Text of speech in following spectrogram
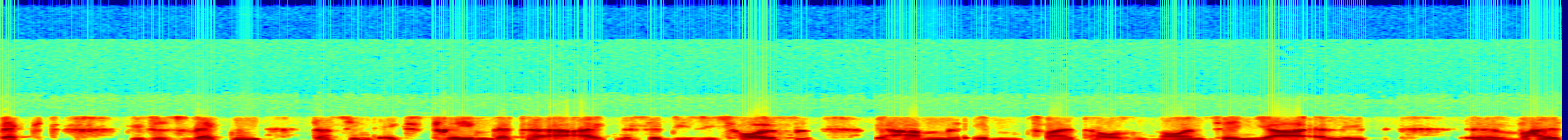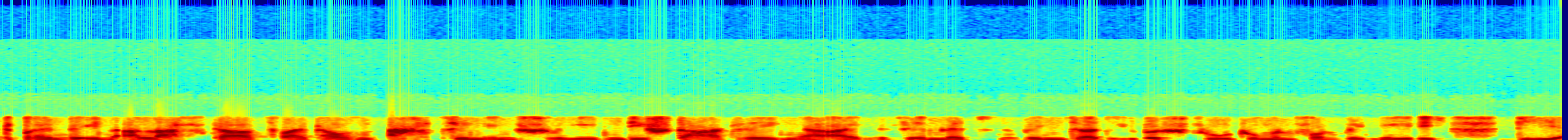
weckt. Dieses Wecken, das sind Extremwetterereignisse, die sich häufen. Wir haben im 2019 Jahr erlebt, äh, Waldbrände in Alaska, 2018 in Schweden, die Starkregenereignisse im letzten Winter, die Überflutungen von Venedig, die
